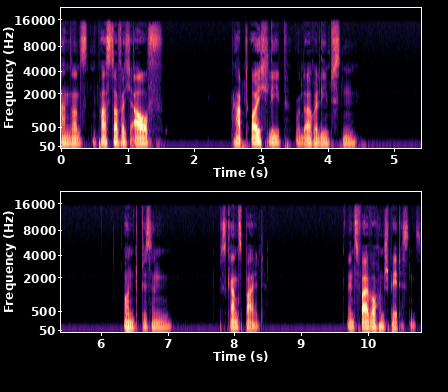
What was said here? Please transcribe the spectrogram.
Ansonsten passt auf euch auf, habt euch lieb und eure Liebsten und bis, in, bis ganz bald. In zwei Wochen spätestens.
